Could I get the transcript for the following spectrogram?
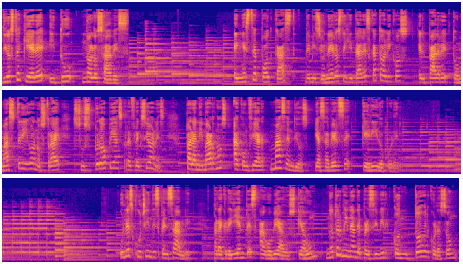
Dios te quiere y tú no lo sabes. En este podcast de Misioneros Digitales Católicos, el Padre Tomás Trigo nos trae sus propias reflexiones para animarnos a confiar más en Dios y a saberse querido por Él. Una escucha indispensable para creyentes agobiados que aún no terminan de percibir con todo el corazón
